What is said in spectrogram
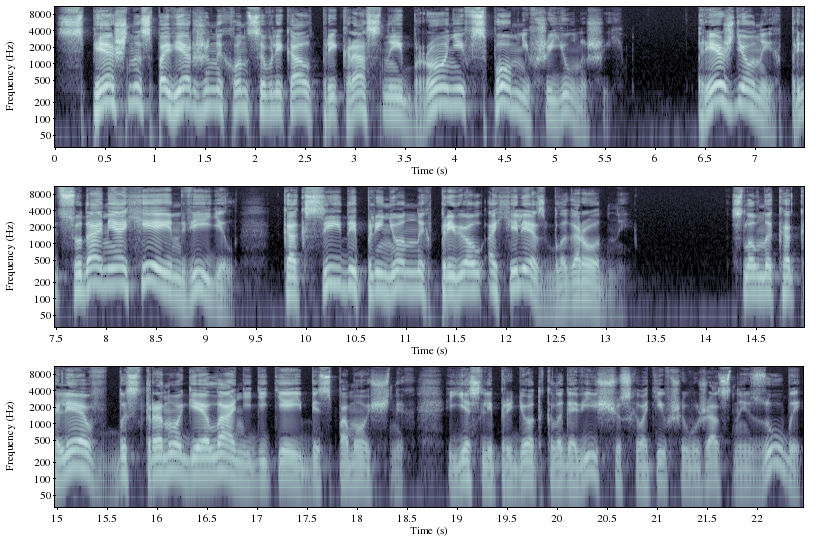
Спешно с поверженных он совлекал прекрасные брони, вспомнивший юношей. Прежде он их пред судами Ахеин видел, как сыды плененных привел Ахиллес благородный. Словно как лев быстроногие лани детей беспомощных, Если придет к логовищу, схвативший ужасные зубы,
